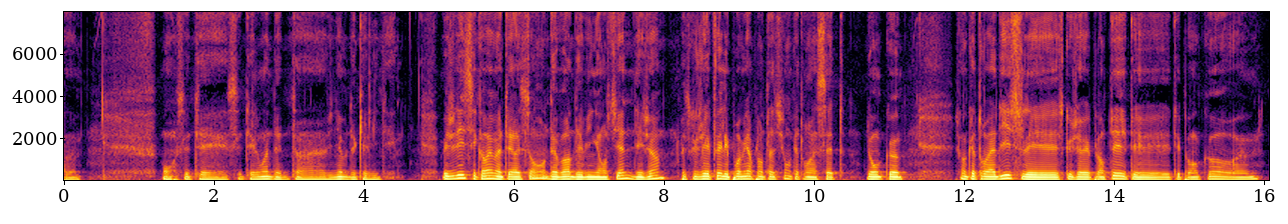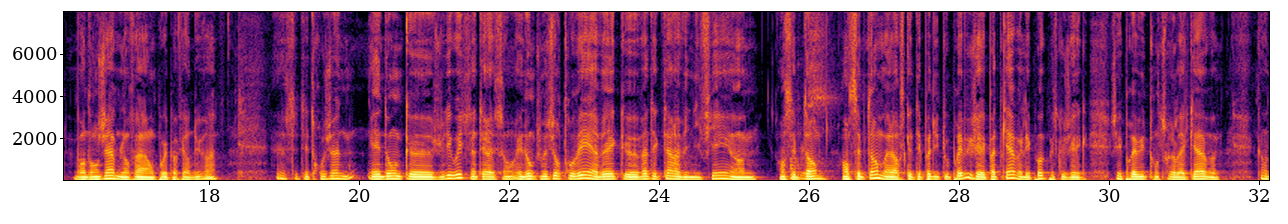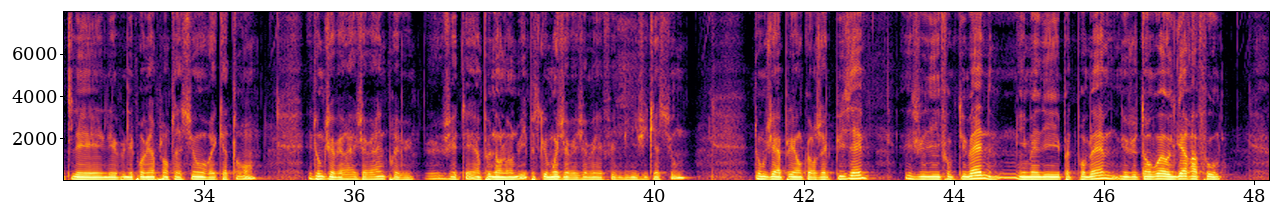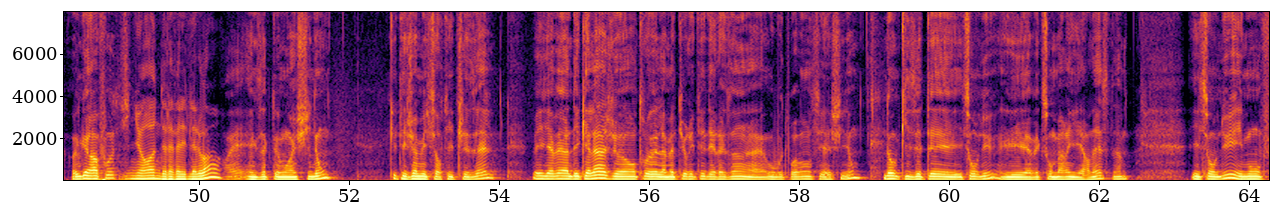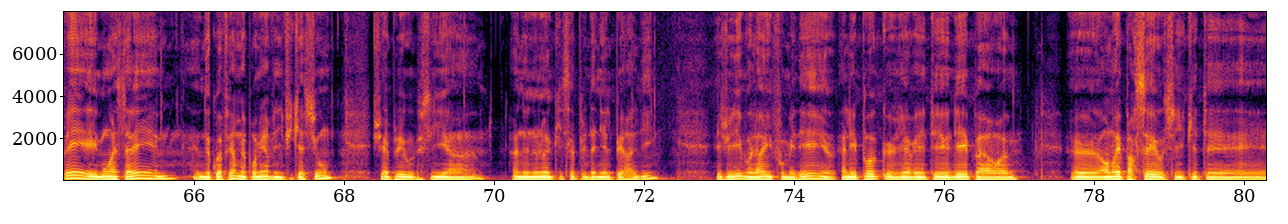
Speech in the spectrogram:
Bon, c'était, loin d'être un vignoble de qualité. Mais je dis, c'est quand même intéressant d'avoir des vignes anciennes déjà, parce que j'avais fait les premières plantations en 87. Donc, euh, en 90, les, ce que j'avais planté était, était pas encore euh, vendangeable. Enfin, on pouvait pas faire du vin. C'était trop jeune. Et donc, euh, je lui dis, oui, c'est intéressant. Et donc, je me suis retrouvé avec euh, 20 hectares à vinifier euh, en septembre. En septembre, alors ce qui n'était pas du tout prévu. J'avais pas de cave à l'époque, parce que j'ai prévu de construire la cave quand les, les, les premières plantations auraient 4 ans. Et donc, j'avais j'avais rien de prévu. J'étais un peu dans l'ennui, parce que moi, j'avais jamais fait de vinification. Donc, j'ai appelé encore Jacques Puiset. Et je lui ai dit, il faut que tu m'aides. Il m'a dit, pas de problème. Et je t'envoie Olga Raffo. Olga Raffo, Vigneronne de la vallée de la Loire. ouais, exactement, à Chinon, qui était jamais sortie de chez elle. Mais il y avait un décalage entre la maturité des raisins euh, au bout de Provence et à Chinon. Donc ils étaient, ils sont venus, et avec son mari Ernest, là, ils sont venus et ils m'ont fait, ils m'ont installé de quoi faire ma première vinification. J'ai appelé aussi un, un œnologue qui s'appelait Daniel Peraldi. Et je lui ai dit, voilà, il faut m'aider. À l'époque, j'avais été aidé par euh, André Parcet aussi, qui était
